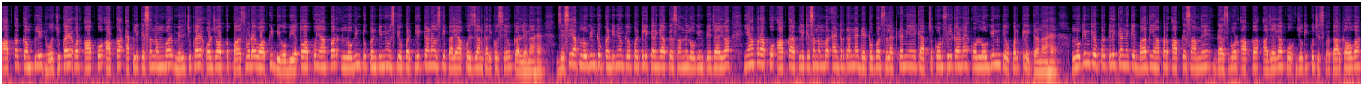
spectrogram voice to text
आपका कंप्लीट हो चुका है और आपको आपका एप्लीकेशन नंबर मिल चुका है और जो आपका पासवर्ड है, वो आपकी डीओबी है। तो आपको यहाँ पर लॉगिन टू कंटिन्यू इसके ऊपर क्लिक करना है, उसके पहले आपको इस जानकारी को सेव कर लेना है। जैसे आप लॉगिन टू कंटिन्यू के ऊपर क्लिक करेंगे, आपके सामने लॉगिन पेज आएगा। यहाँ पर आपको आपका एप्लीकेशन नंबर एंटर करना है डेट ऑफ़ बर्थ सेलेक्ट करनी है, एक कैप्चा कोड फिल करना है और लॉगिन के ऊपर क्लिक करना है। लॉगिन के ऊपर क्लिक करने के बाद यहाँ पर आपके सामने डैशबोर्ड आपका आ जाएगा जो कि कुछ इस प्रकार प्रकार का होगा।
